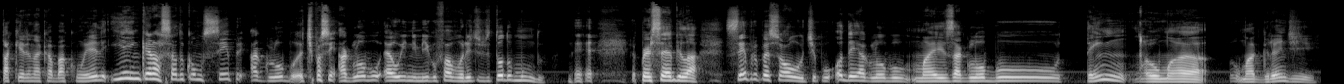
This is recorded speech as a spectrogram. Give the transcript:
tá querendo acabar com ele. E é engraçado como sempre a Globo, tipo assim, a Globo é o inimigo favorito de todo mundo, né? Percebe lá. Sempre o pessoal, tipo, odeia a Globo, mas a Globo tem uma, uma grande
